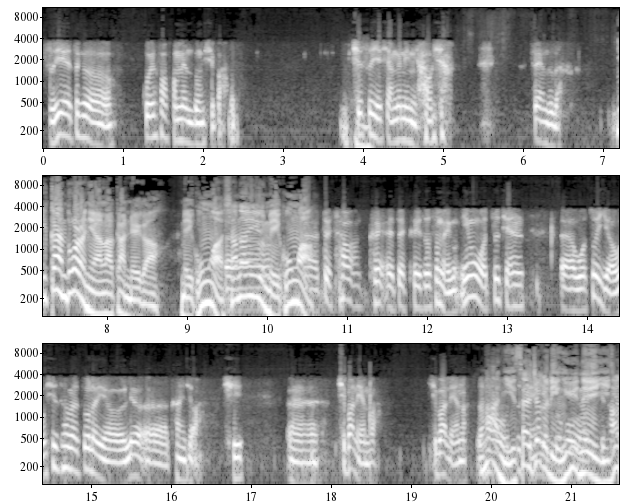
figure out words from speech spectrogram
职业这个规划方面的东西吧。其实也想跟你聊一下，这样子的。你干多少年了？干这个美工啊，相当于美工啊呃，对，差不可以，呃，对，可以说是美工，因为我之前，呃，我做游戏这块做了有六，呃，看一下啊，七，呃，七八年吧，七八年了。然后那你在这个领域内已经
